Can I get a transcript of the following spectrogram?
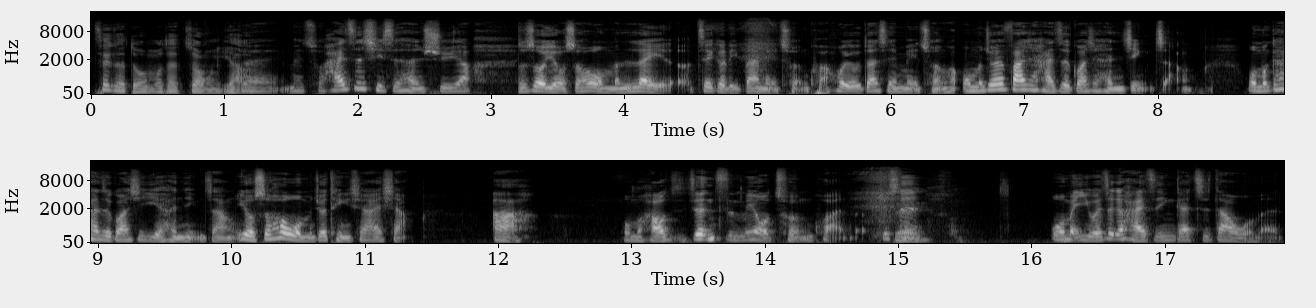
这个多么的重要。对，没错，孩子其实很需要。比如说，有时候我们累了，这个礼拜没存款，或有一段时间没存款，我们就会发现孩子的关系很紧张，我们跟孩子关系也很紧张。有时候我们就停下来想，啊，我们好几阵子没有存款了，就是我们以为这个孩子应该知道我们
